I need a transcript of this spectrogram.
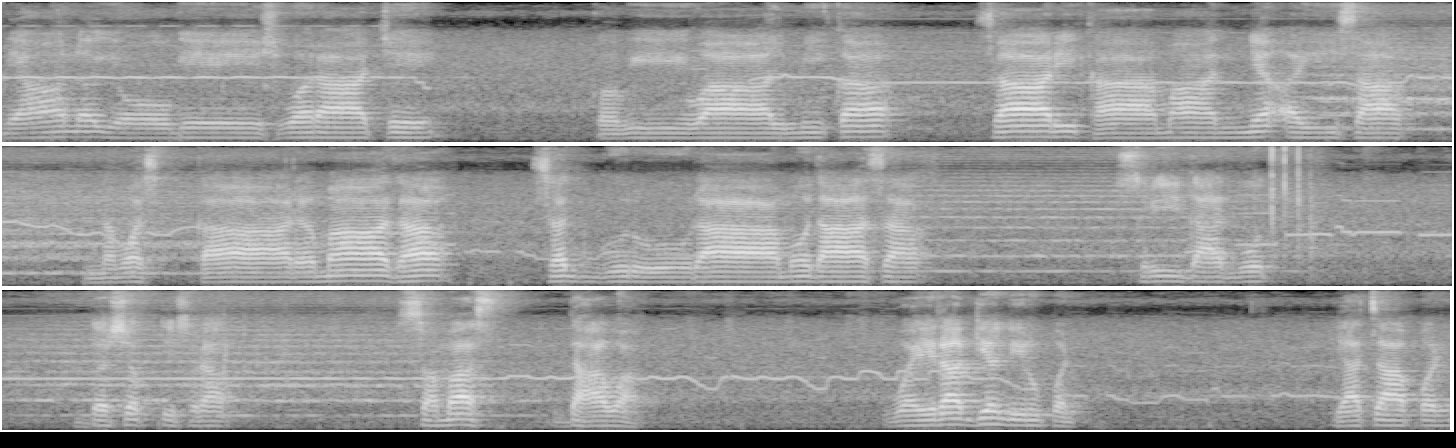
ज्ञानयोगेश्वराचे कवी वाल्मिका सारिका मान्य ऐसा. नमस्कार माझा सद्गुरु रामदासा. श्री दादबोध दशक तिसरा समास दहावा वैराग्य निरूपण. याचा आपण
